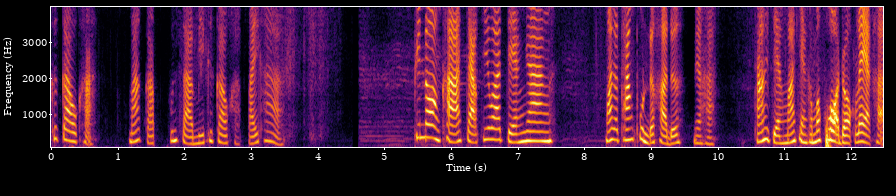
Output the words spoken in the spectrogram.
คือเก่าค่ะ มากับคุณสามีคือเก่าค่ะ ไปค่ะ พี่น้องค่ะจากที่ว่าแจงยาง มาจากทางพุ่นเด้อค่ะ เด้อเนี่ยค่ะทางที่แจงมาแจงก็มาพอดอกแรกค่ะ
